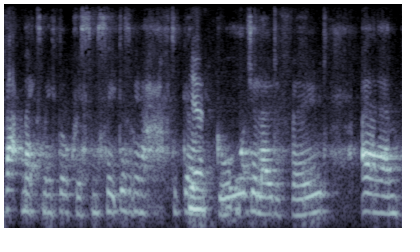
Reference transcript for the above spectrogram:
That makes me feel Christmassy. It doesn't mean I have to go yeah. and gorge a load of food. Um,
